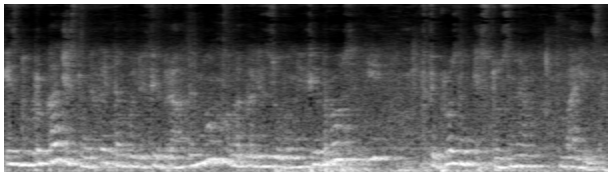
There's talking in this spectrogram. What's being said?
Из доброкачественных это были фиброаденом, локализованный фиброз и фиброзно-кистозная болезнь.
